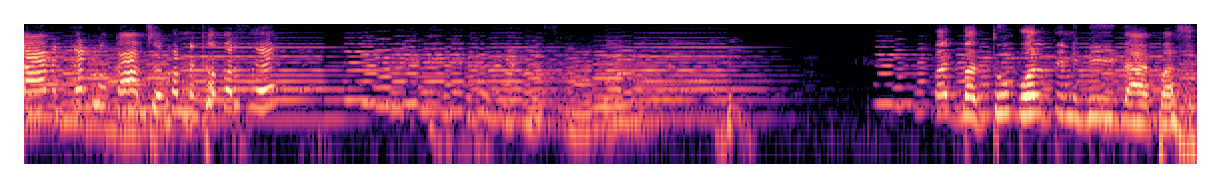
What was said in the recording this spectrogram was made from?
આવીને કેટલું કામ છે તમને ખબર છે? બસ તું બોલતી ની બી જાય પાછી.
